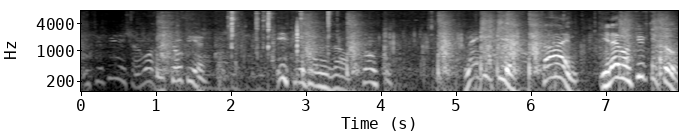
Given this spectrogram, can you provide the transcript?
If you finish your water, show here. If you can resolve, show here. Ready here. Time. 11.52.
